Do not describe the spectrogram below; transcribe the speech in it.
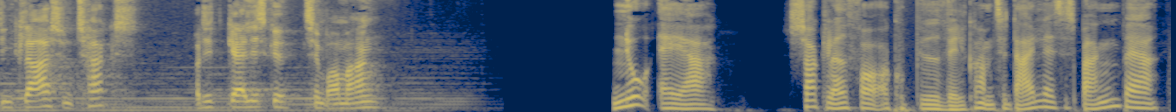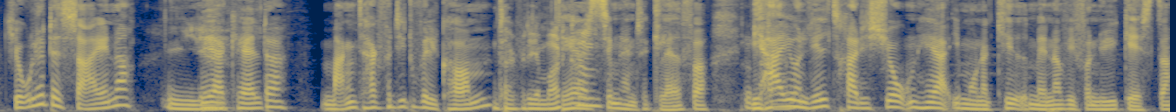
din klare syntaks og dit galliske temperament. Nu er jeg så glad for at kunne byde velkommen til dig, Lasse Spangenberg, kjoledesigner, ja. jeg kalde dig, mange tak, fordi du vil komme. Tak, fordi jeg måtte komme. Det er jeg simpelthen så glad for. Vi har jo en lille tradition her i monarkiet, med når vi får nye gæster.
